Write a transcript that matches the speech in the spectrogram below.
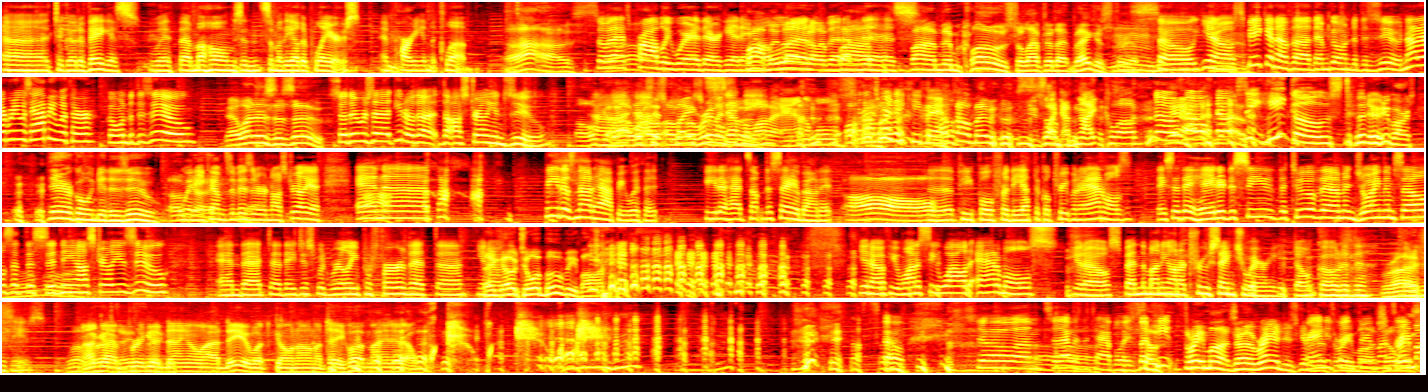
uh, to go to Vegas with uh, Mahomes and some of the other players and party in the club. Ah, So that's probably where they're getting probably a little bit buy, of this. buy them clothes till after that Vegas trip. So you know, speaking of uh, them going to the zoo, not everybody was happy with her going to the zoo. Now, what is a zoo? So there was a, you know, the the Australian zoo. Oh, okay. Uh, It's this place where they have a Sydney. lot of animals. That's where they keep animals. I animals. thought maybe it was It's like a something- nightclub. No, Yeah, no, no. See, he goes to the nudie bars. They're going to the zoo when he Okay, comes to visit her in Australia. And uh, PETA's not happy with it. PETA had something to say about it. Oh, The people for the ethical treatment of animals, they said they hated to see the two of them enjoying themselves at the Sydney, Australia Zoo. And that uh, they just would really prefer that, uh, you know they know, go to a booby bar. you know, if you want to see wild animals, you know, spend the money on a true sanctuary. Don't go to the, go to the zoos. What I got a pretty good dang old idea what's going on. I tell you what, man. It, So, so, um, so that was the tabloids. But So pe- three months. Oh, Randy's giving Randy's it three months. three months. months so on Three we'll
